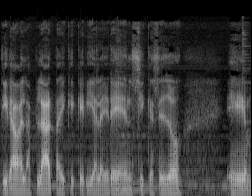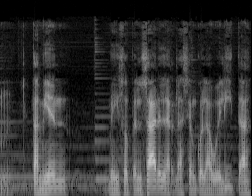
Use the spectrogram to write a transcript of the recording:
tiraba la plata y que quería la herencia y qué sé yo. Em, también me hizo pensar en la relación con la abuelita,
